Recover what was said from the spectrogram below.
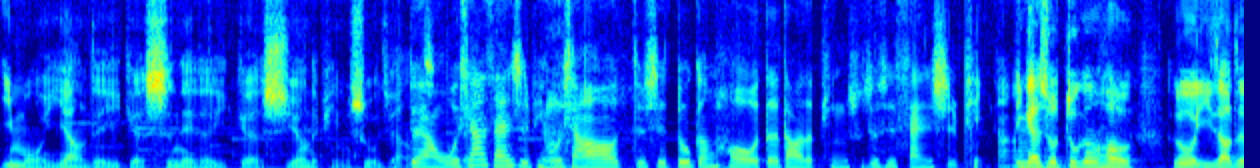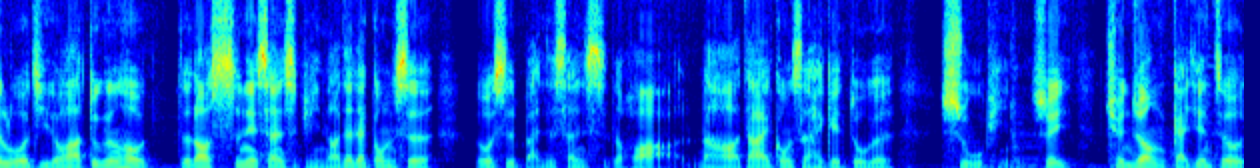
一模一样的一个室内的一个使用的坪数，这样。对啊，我现在三十平，我想要就是都更后得到的坪数就是三十平啊。应该说都更后，如果依照这个逻辑的话，都更后得到室内三十平，然后再加公设，如果是百分之三十的话，然后大概公设还可以多个十五平，所以全幢改建之后，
